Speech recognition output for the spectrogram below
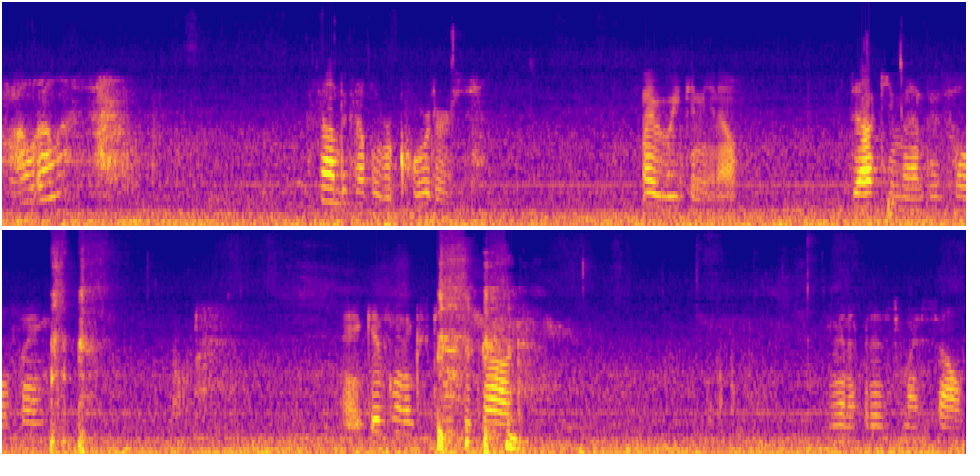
i Found a couple recorders. Maybe we can, you know, document this whole thing. It gives me an excuse to talk. Even if it is to myself.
